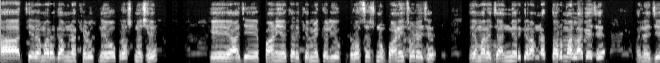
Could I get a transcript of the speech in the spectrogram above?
આ અત્યારે અમારા ગામના ખેડૂતને એવો પ્રશ્ન છે કે આ જે પાણી અત્યારે કેમિકલ યુક્ત પ્રોસેસનું પાણી છોડે છે, એ અમારા જાનમેર ગ્રામના તરમાં લાગે છે અને જે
